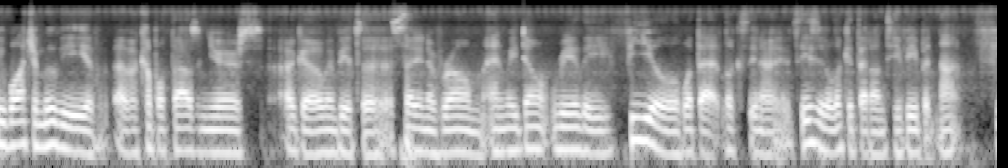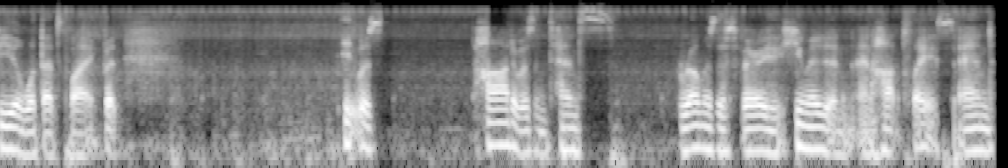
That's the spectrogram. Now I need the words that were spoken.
we watch a movie of, of a couple thousand years ago. Maybe it's a, a setting of Rome, and we don't really feel what that looks. You know, it's easy to look at that on TV, but not feel what that's like. But it was hot. It was intense. Rome is this very humid and, and hot place, and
